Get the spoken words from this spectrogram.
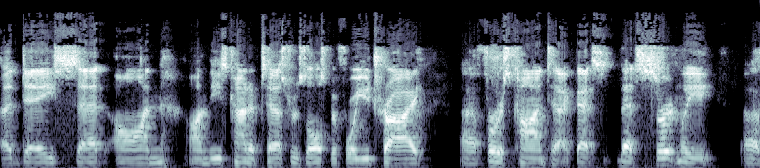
a day set on on these kind of test results before you try uh, first contact. That's that's certainly uh,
